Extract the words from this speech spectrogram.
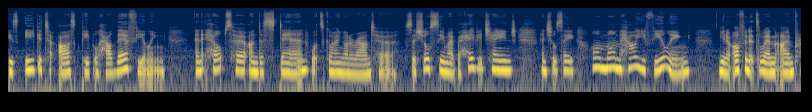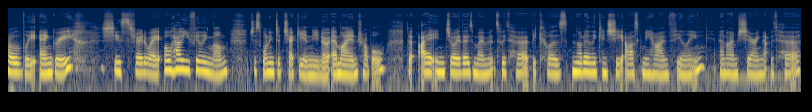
is eager to ask people how they're feeling. And it helps her understand what's going on around her. So she'll see my behavior change and she'll say, Oh, mom, how are you feeling? You know, often it's when I'm probably angry. She's straight away, Oh, how are you feeling, mum? Just wanting to check in, you know, am I in trouble? But I enjoy those moments with her because not only can she ask me how I'm feeling and I'm sharing that with her,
